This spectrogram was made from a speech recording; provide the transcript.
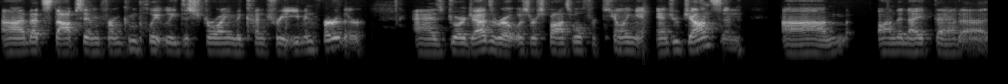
uh, that stops him from completely destroying the country even further, as George Atzerodt was responsible for killing Andrew Johnson um, on the night that uh,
